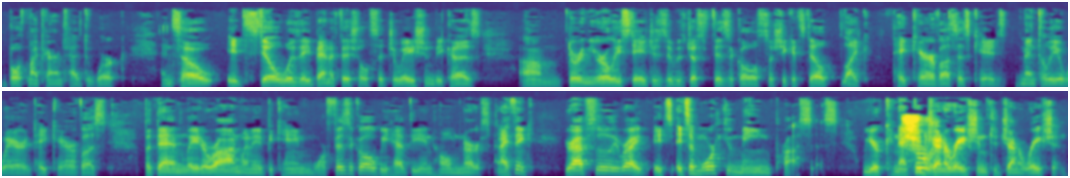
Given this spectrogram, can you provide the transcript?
both my parents had to work. And so it still was a beneficial situation because um, during the early stages, it was just physical, so she could still like take care of us as kids, mentally aware, and take care of us. But then later on, when it became more physical, we had the in-home nurse, and I think you're absolutely right. It's it's a more humane process. We are connected sure. generation to generation.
